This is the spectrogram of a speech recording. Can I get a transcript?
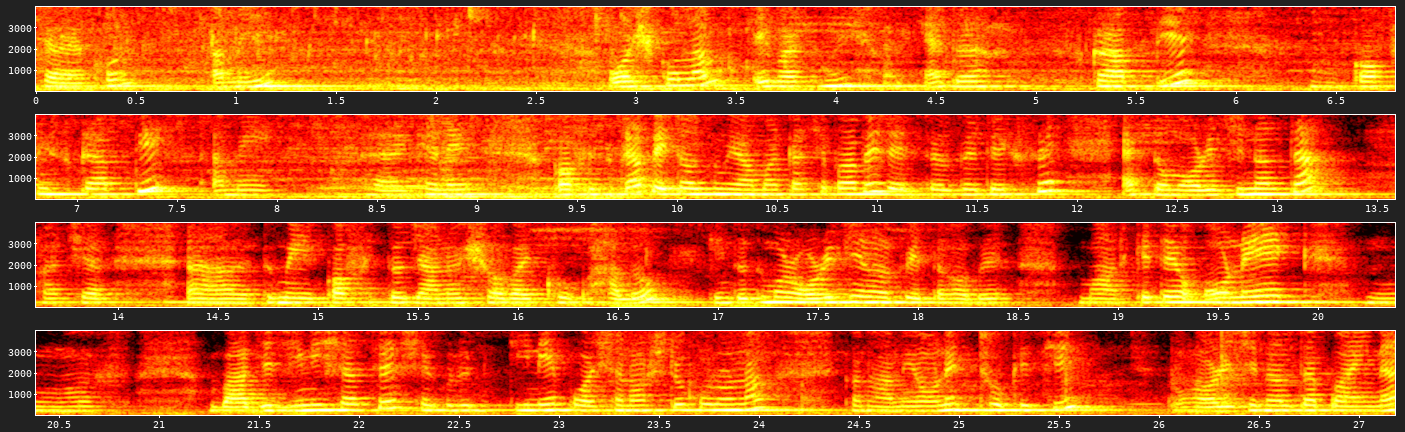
আচ্ছা এখন আমি ওয়াশ করলাম। এবার তুমি একটা স্ক্রাব দিয়ে কফি স্ক্রাব দিয়ে আমি হ্যাঁ, এখানে কফি স্ক্রাব এটাও তুমি আমার কাছে পাবে রেড ভেলভেট এক্সে একদম অরিজিনালটা আচ্ছা তুমি কফি তো জানোই সবাই খুব ভালো কিন্তু তোমার অরিজিনাল পেতে হবে। মার্কেটে অনেক বাজে জিনিস আছে সেগুলো কিনে পয়সা নষ্ট করো না কারণ আমি অনেক ঠকেছি অরিজিনালটা পাই না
